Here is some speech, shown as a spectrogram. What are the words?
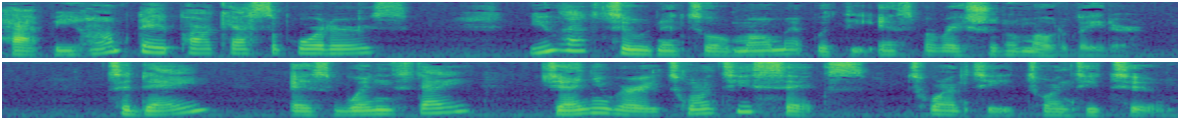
Happy Hump Day, podcast supporters. You have tuned into a moment with the Inspirational Motivator. Today is Wednesday, January 26, 2022.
